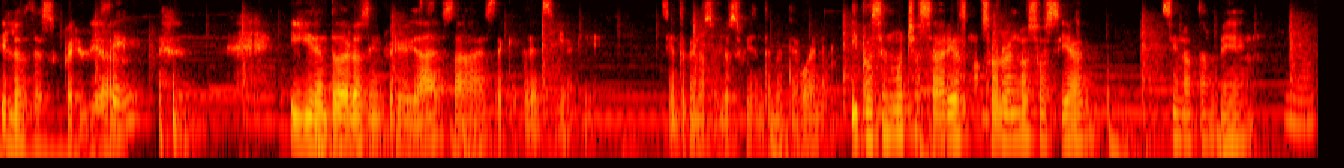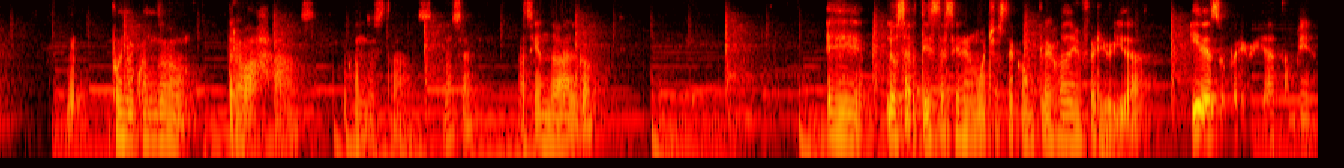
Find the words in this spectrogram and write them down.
y los de superioridad. Sí. y dentro de los de inferioridad está este que te decía que siento que no soy lo suficientemente bueno. Y pues en muchas áreas, no solo en lo social, sino también. Bueno, cuando trabajas, cuando estás, no sé, haciendo algo. Eh, los artistas tienen mucho este complejo de inferioridad y de superioridad también.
